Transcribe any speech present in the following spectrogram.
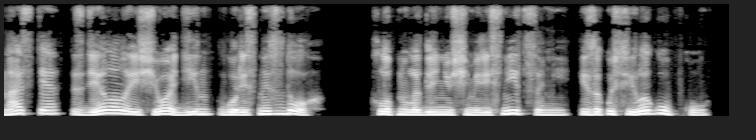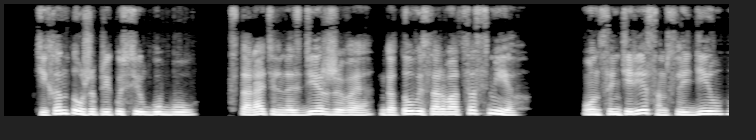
Настя сделала еще один горестный вздох, хлопнула длиннющими ресницами и закусила губку. Тихон тоже прикусил губу, старательно сдерживая, готовый сорваться смех. Он с интересом следил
